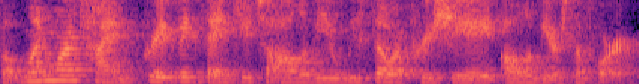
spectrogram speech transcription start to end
But one more time, great big thank you to all of you. We so appreciate all of your support.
